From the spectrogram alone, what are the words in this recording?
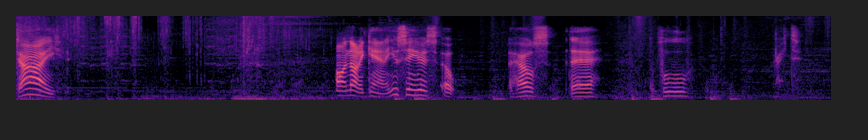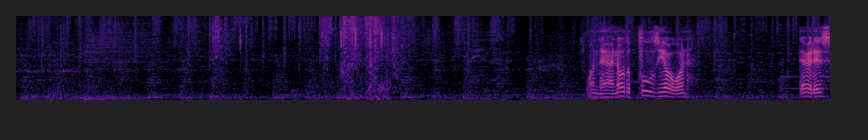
Die! Oh, not again. Are you serious? Oh. The house there. The pool. Right. One there. I know the pool's the other one. There it is.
